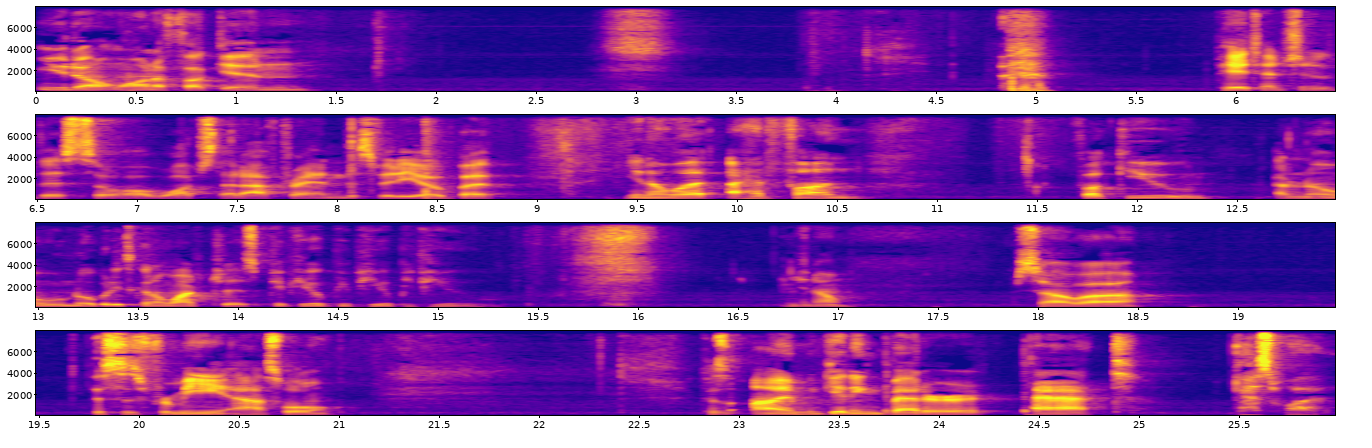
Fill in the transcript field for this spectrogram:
you don't want to fucking pay attention to this, so I'll watch that after I end this video. But you know what? I had fun. Fuck you. I don't know. Nobody's gonna watch this. Pew pew pew pew pew pew. You know? So, uh, this is for me, asshole. Because I'm getting better at, guess what?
